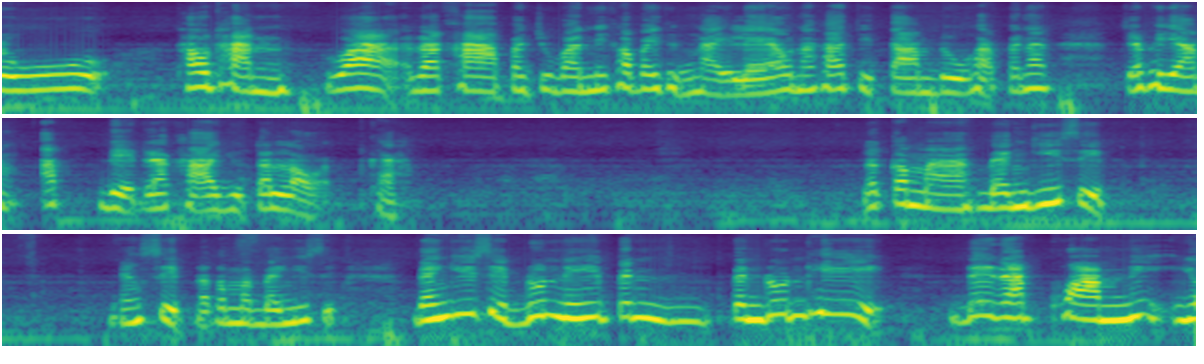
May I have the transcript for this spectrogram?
รู้เท่าทันว่าราคาปัจจุบันนี้เข้าไปถึงไหนแล้วนะคะ ติดตามดูค่ะเพราะฉะนั้นจะพยายามอัปเดตราคาอยู่ตลอดค่ะ แล้วก็มาแบงค์ยี่สิบ แบงค์สิบแล้วก็มาแบงค์ยี่สิบแบงค์ยี่สิบรุ่นนี้เป็นเป็นรุ่นที่ได้รับความนิย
